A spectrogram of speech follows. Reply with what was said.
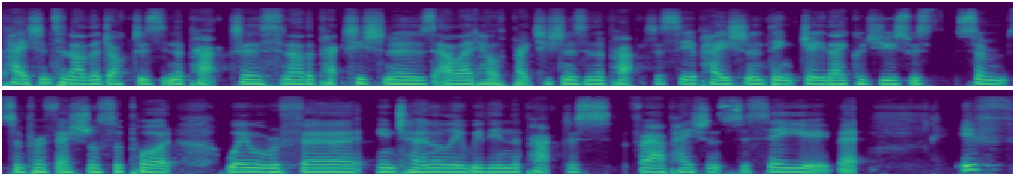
patients and other doctors in the practice and other practitioners, allied health practitioners in the practice see a patient and think, gee, they could use with some some professional support, we will refer internally within the practice for our patients to see you. But if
